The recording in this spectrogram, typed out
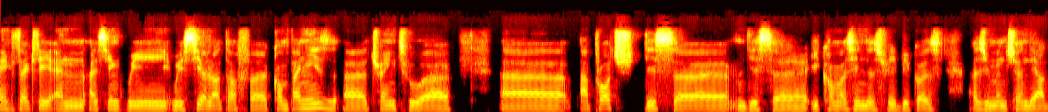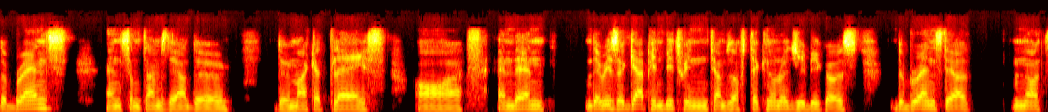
Exactly, and I think we we see a lot of uh, companies uh, trying to uh, uh approach this uh, this uh, e-commerce industry because, as you mentioned, they are the brands, and sometimes they are the the marketplace, or and then there is a gap in between in terms of technology because the brands they are not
